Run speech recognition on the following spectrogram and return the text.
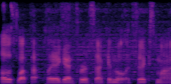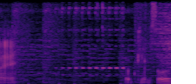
I'll just let that play again for a second while I fix my webcam source.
